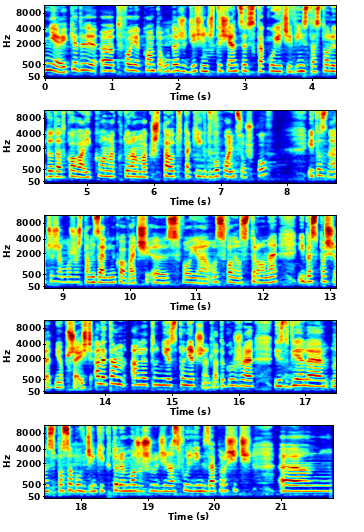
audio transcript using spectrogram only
Nie, kiedy e, twoje konto uderzy 10 tysięcy, wskakuje ci w Instastory dodatkowa ikona, która ma kształt takich dwóch łańcuszków i to znaczy, że możesz tam zalinkować e, swoją, swoją stronę i bezpośrednio przejść. Ale tam, ale to nie jest konieczne, dlatego że jest wiele sposobów, dzięki którym możesz ludzi na swój link zaprosić um,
